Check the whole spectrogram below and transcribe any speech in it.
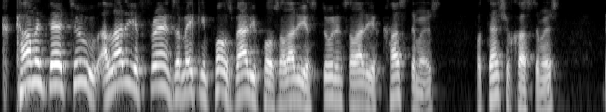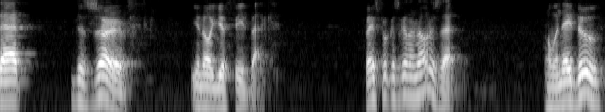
Comment there too. A lot of your friends are making posts, value posts, a lot of your students, a lot of your customers, potential customers that deserve, you know, your feedback. Facebook is going to notice that. And when they do,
